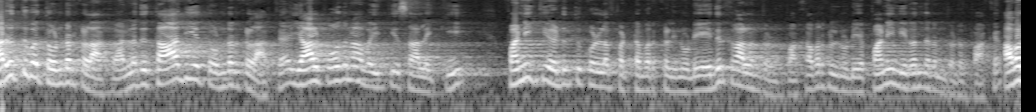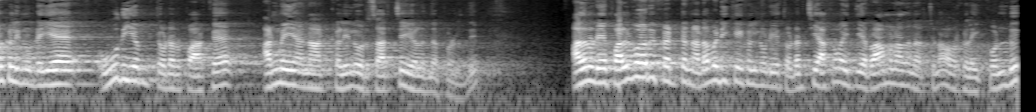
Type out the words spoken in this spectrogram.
மருத்துவ தொண்டர்களாக அல்லது தாதிய தொண்டர்களாக யாழ் போதனா வைத்தியசாலைக்கு பணிக்கு எடுத்துக்கொள்ளப்பட்டவர்களினுடைய எதிர்காலம் தொடர்பாக அவர்களினுடைய பணி நிரந்தரம் தொடர்பாக அவர்களினுடைய ஊதியம் தொடர்பாக அண்மைய நாட்களில் ஒரு சர்ச்சை எழுந்த பொழுது அதனுடைய பல்வேறு கட்ட நடவடிக்கைகளினுடைய தொடர்ச்சியாக வைத்திய ராமநாதன் அர்ச்சனா அவர்களை கொண்டு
